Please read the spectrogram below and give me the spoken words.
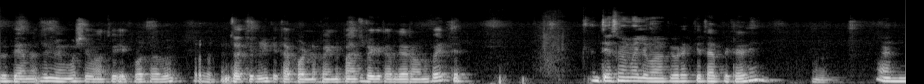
रुपियाँमा चाहिँ मेम्बरसिप आउँथ्यो एक वर्षको जति पनि किताब पढ्न पाइने पाँचवटा किताब लिएर आउनु पाइन्थ्यो। त्यसमा मैले उहाँको एउटा किताब भेटेको थिएँ। अनि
